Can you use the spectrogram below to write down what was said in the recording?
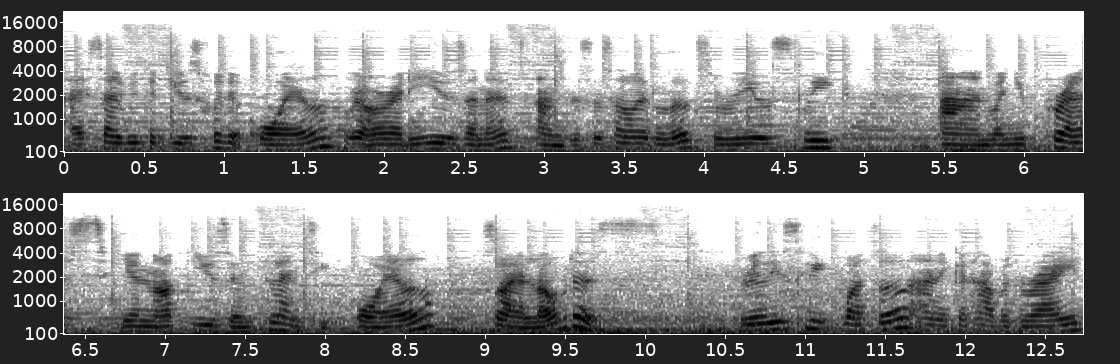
I said we could use for the oil we're already using it and this is how it looks real sleek and when you press you're not using plenty oil. So I love this. Really sleek bottle and you can have it right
